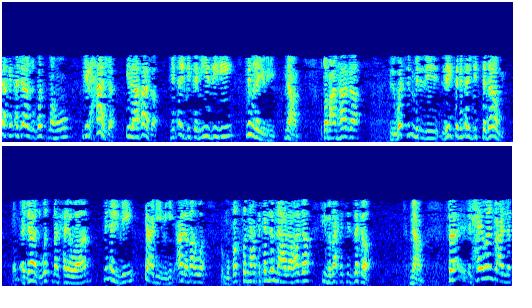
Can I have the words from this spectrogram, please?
لكن أجازوا وسمه للحاجة إلى هذا من أجل تمييزه من غيره. نعم. وطبعا هذا الوسم اللي ليس من أجل التداوي يعني أجازوا وسم الحيوان من أجل تعليمه على ما هو مفصل. نحن تكلمنا على هذا في مباحث الزكاة نعم. فالحيوان يعلم.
